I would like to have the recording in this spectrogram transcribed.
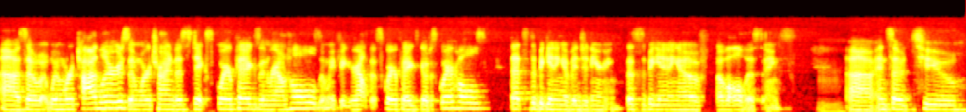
Uh, so when we're toddlers and we're trying to stick square pegs in round holes and we figure out that square pegs go to square holes, that's the beginning of engineering. That's the beginning of, of all those things. Mm-hmm. Uh, and so to,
